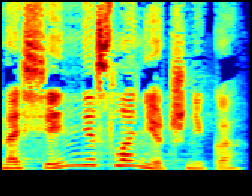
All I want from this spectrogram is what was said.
Насенне сланечніка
